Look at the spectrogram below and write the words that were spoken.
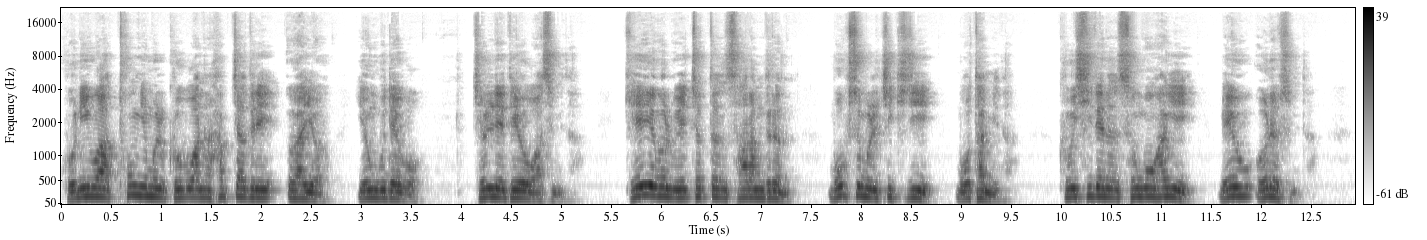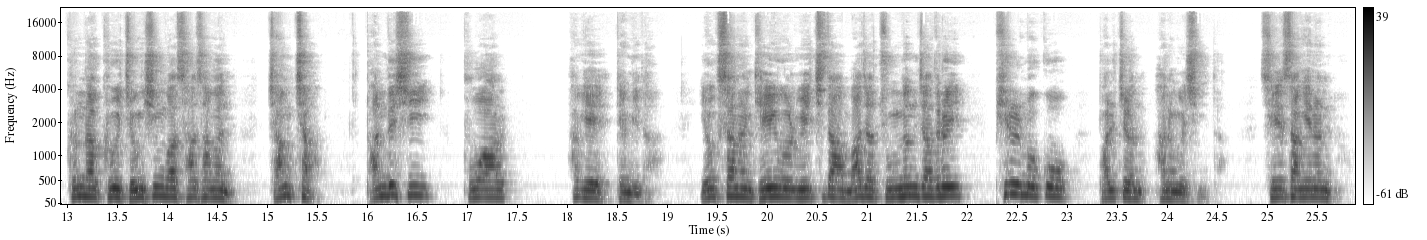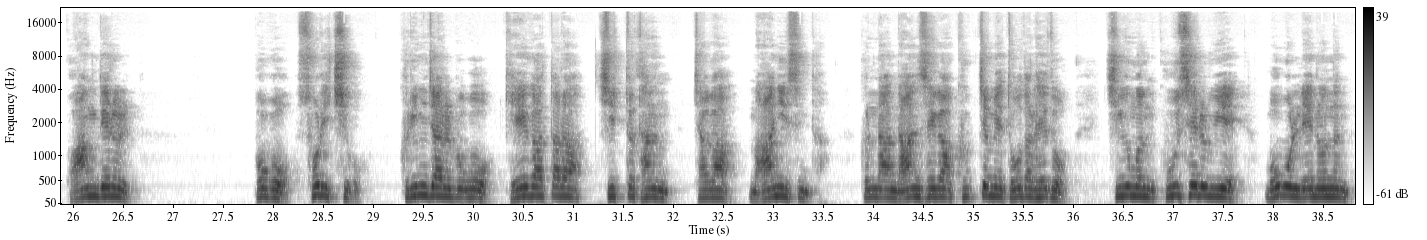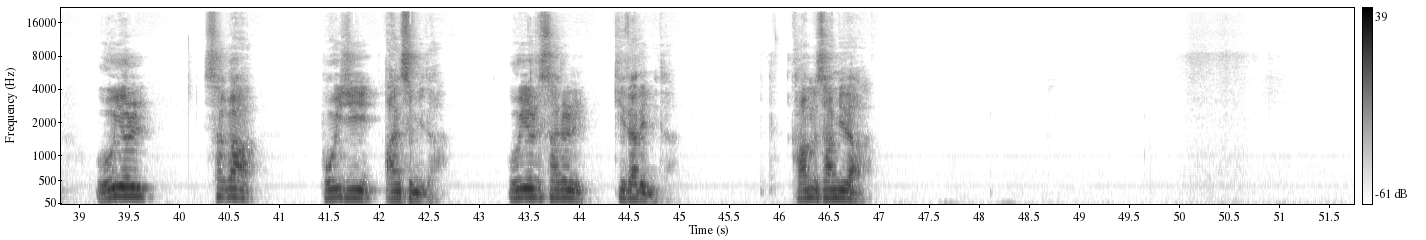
권위와 통념을 거부하는 학자들에 의하여 연구되고 전래되어 왔습니다. 개혁을 외쳤던 사람들은 목숨을 지키지 못합니다. 그 시대는 성공하기 매우 어렵습니다. 그러나 그 정신과 사상은 장차 반드시 부활하게 됩니다. 역사는 개혁을 외치다 맞아 죽는 자들의 피를 먹고 발전하는 것입니다. 세상에는 광대를 보고 소리치고 그림자를 보고 개가 따라 짖듯하는 자가 많이 있습니다. 그러나 난세가 극점에 도달해도 지금은 구세를 위해 목을 내놓는 의열사가 보이지 않습니다. 의열사를 기다립니다. 감사합니다.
